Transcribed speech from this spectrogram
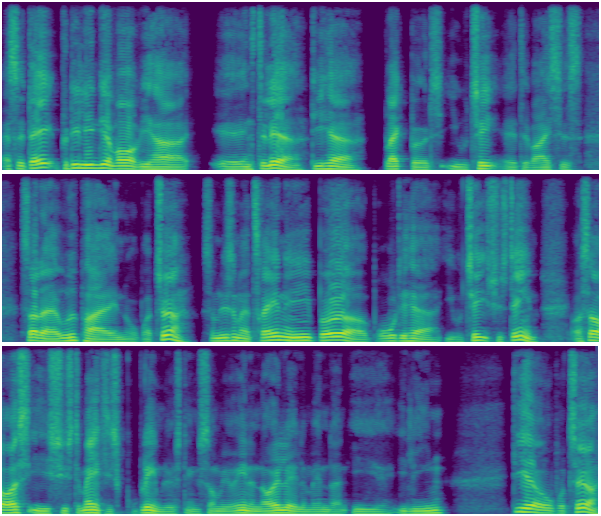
Altså i dag, på de linjer, hvor vi har øh, installeret de her Blackbirds IoT-devices, øh, så er der udpeget en operatør, som ligesom er trænet i både at bruge det her IoT-system, og så også i systematisk problemløsning, som jo er en af nøgleelementerne i, øh, i Lean. De her operatører,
